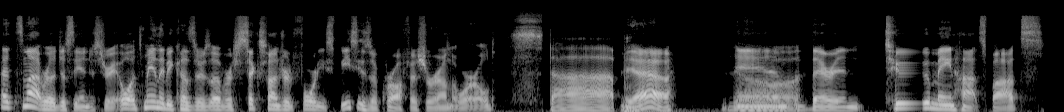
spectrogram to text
It's not really just the industry. Well, it's mainly because there's over 640 species of crawfish around the world. Stop. Yeah, No. and they're in two main hotspots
